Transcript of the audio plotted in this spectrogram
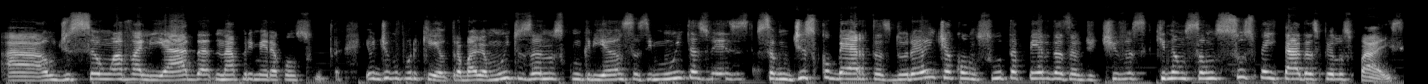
a audição avaliada na primeira consulta. Eu digo porque eu trabalho há muitos anos com crianças e muitas vezes são descobertas durante a consulta perdas auditivas que não são suspeitadas pelos pais.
